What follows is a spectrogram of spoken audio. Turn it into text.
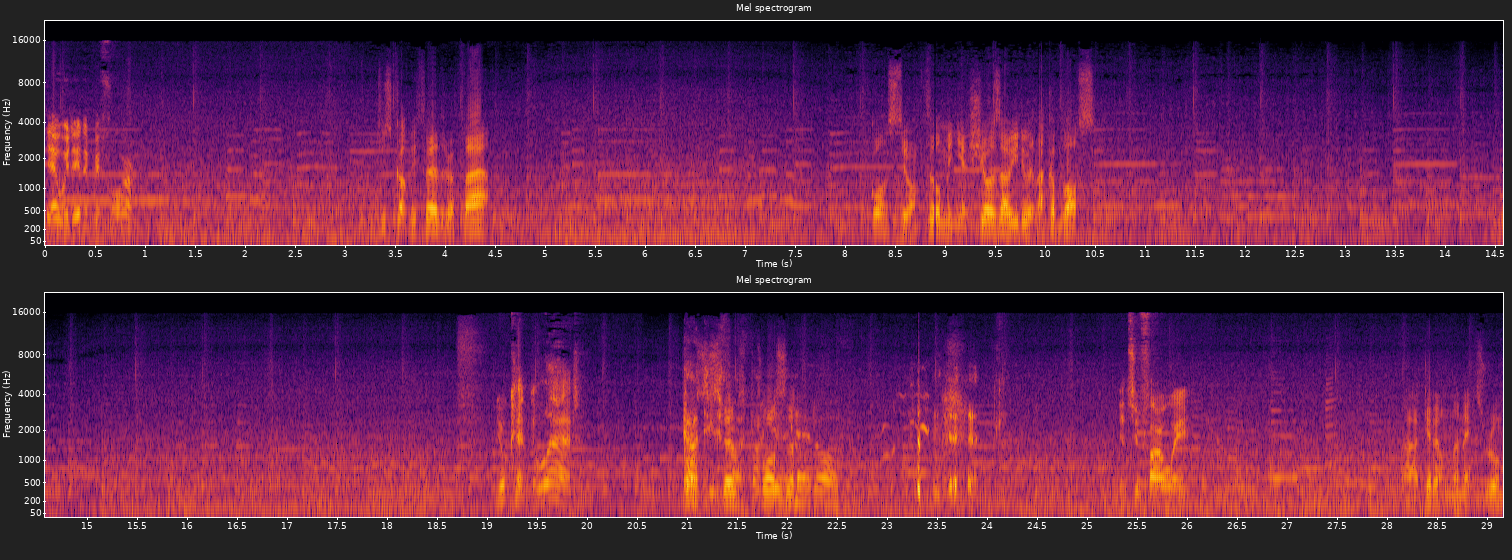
Yeah, we did it before. You just got to be further apart. Go on, Stu, I'm filming you. Show us how you do it like a boss. You can do it. God, Closer, he's Stu, fucking- closer. Head off. You're too far away. Uh, get it on the next run.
